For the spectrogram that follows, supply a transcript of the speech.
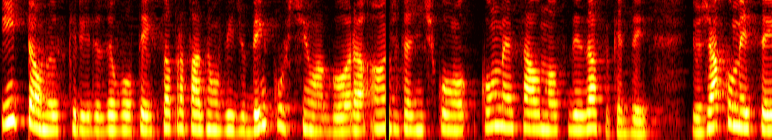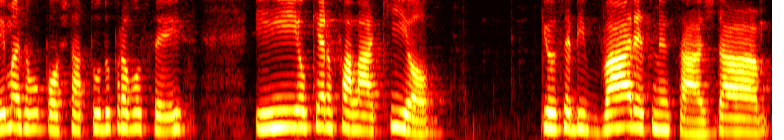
Então, meus queridos, eu voltei só para fazer um vídeo bem curtinho agora, antes da gente co começar o nosso desafio. Quer dizer, eu já comecei, mas eu vou postar tudo para vocês. E eu quero falar aqui, ó, que eu recebi várias mensagens da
